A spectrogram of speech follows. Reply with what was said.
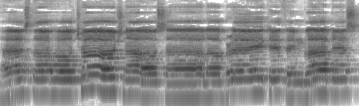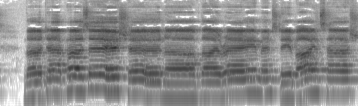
As the whole church now celebrateth in gladness the deposition of thy raiments divine sash,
